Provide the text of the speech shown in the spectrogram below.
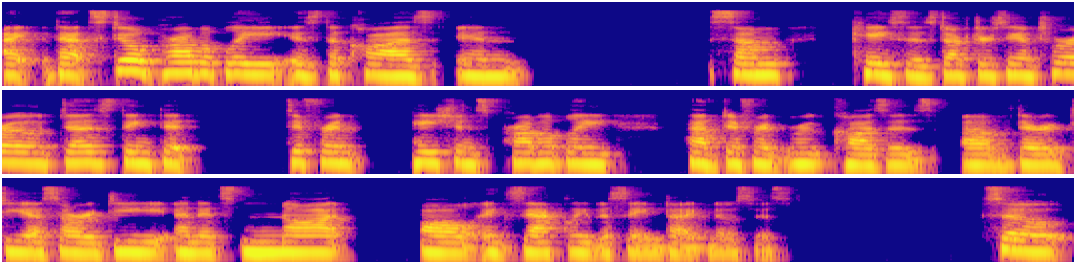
I, that still probably is the cause in some cases, Dr. Santoro does think that different patients probably have different root causes of their DSRD, and it's not all exactly the same diagnosis. So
